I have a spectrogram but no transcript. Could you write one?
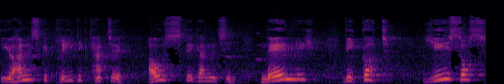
die Johannes gepredigt hatte, ausgegangen sind, nämlich wie Gott Jesus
